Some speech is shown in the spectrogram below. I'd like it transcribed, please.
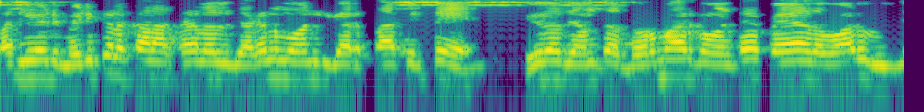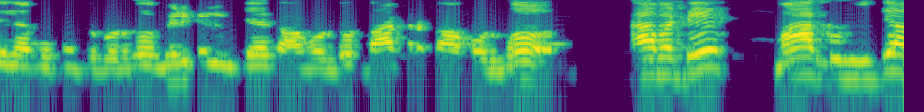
పదిహేడు మెడికల్ కళాశాలలు జగన్మోహన్ రెడ్డి గారు స్థాపిస్తే ఈ రోజు ఎంత దుర్మార్గం అంటే పేదవాడు విద్యను అభ్యసించకూడదు మెడికల్ విద్య కాకూడదు డాక్టర్ కాకూడదు. కాబట్టి మాకు విద్యా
